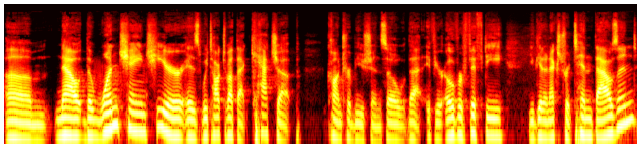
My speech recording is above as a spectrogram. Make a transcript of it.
Um, now, the one change here is we talked about that catch up contribution. So that if you're over 50, you get an extra 10,000.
